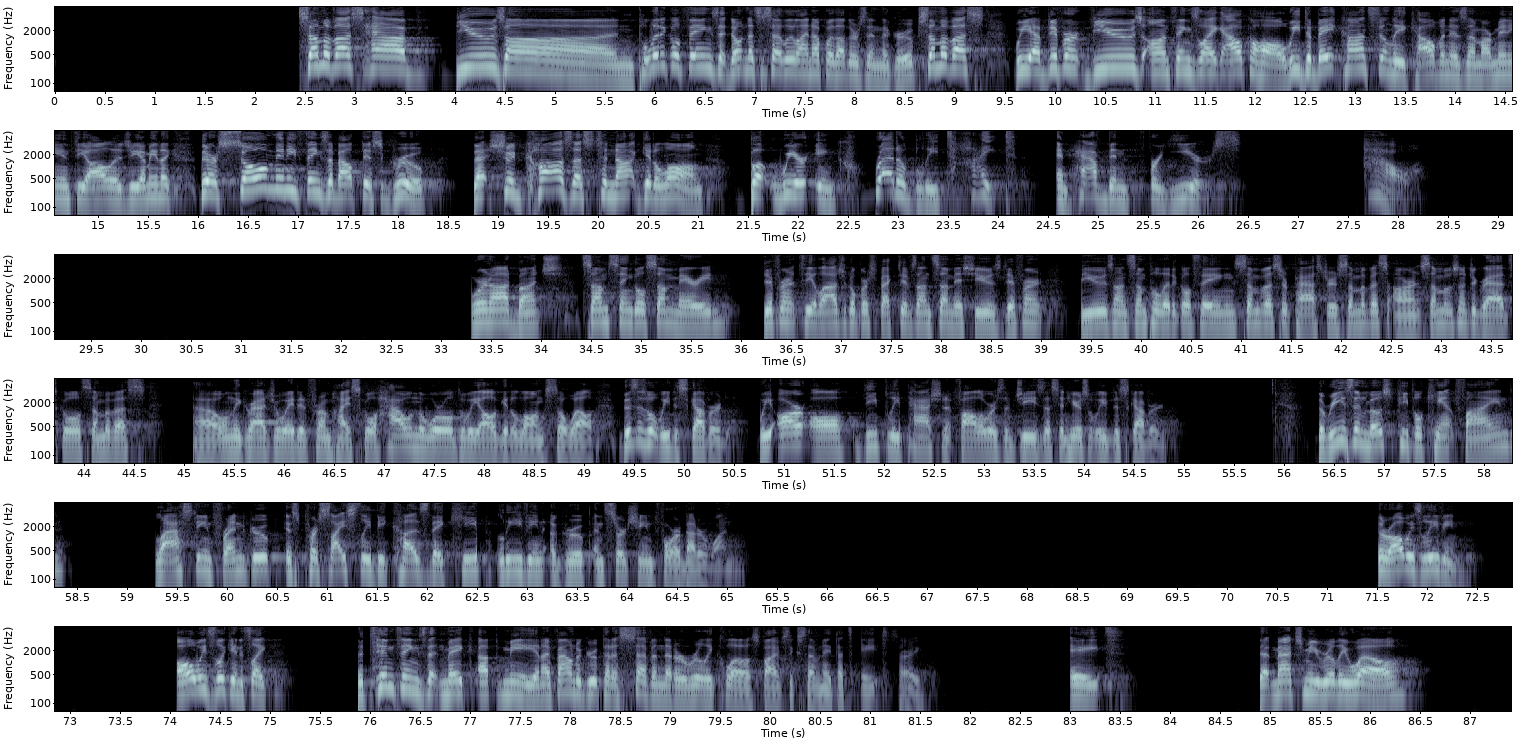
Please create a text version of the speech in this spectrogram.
Some of us have views on political things that don't necessarily line up with others in the group. Some of us, we have different views on things like alcohol. We debate constantly Calvinism, Arminian theology. I mean, like, there are so many things about this group that should cause us to not get along, but we're incredibly tight and have been for years. How? We're an odd bunch, some single, some married, different theological perspectives on some issues, different views on some political things. Some of us are pastors, some of us aren't. Some of us went to grad school, some of us uh, only graduated from high school. How in the world do we all get along so well? This is what we discovered we are all deeply passionate followers of Jesus, and here's what we've discovered. The reason most people can't find lasting friend group is precisely because they keep leaving a group and searching for a better one. They're always leaving. Always looking. It's like the 10 things that make up me, and I found a group that has seven that are really close five, six, seven, eight. That's eight, sorry. Eight that match me really well.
